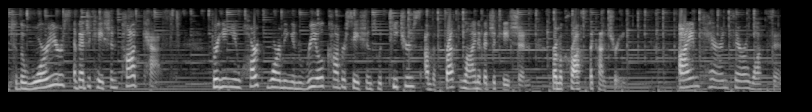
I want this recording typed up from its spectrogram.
to the Warriors of Education podcast, bringing you heartwarming and real conversations with teachers on the front line of education from across the country. I am Karen Sarah Watson,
